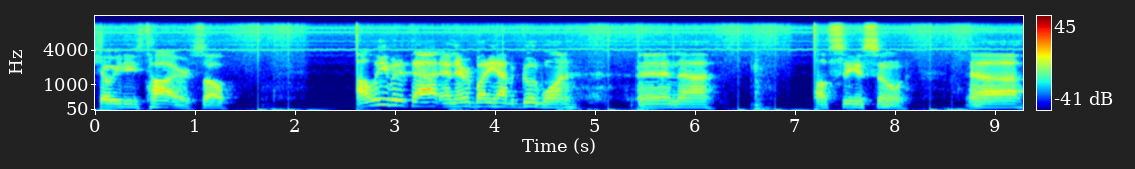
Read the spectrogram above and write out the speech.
show you these tires. So I'll leave it at that, and everybody have a good one, and uh, I'll see you soon. Uh,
